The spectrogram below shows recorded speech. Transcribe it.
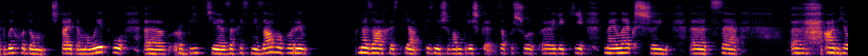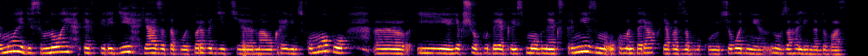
перед виходом читайте молитву, е, робіть е, захисні заговори. На захист я пізніше вам трішки запишу, е, які найлегший це ангел мой, іди со мною, ти впереді, я за тобою. Переведіть е, на українську мову, е, і якщо буде якийсь мовний екстремізм, у коментарях я вас заблокую. Сьогодні ну, взагалі не до вас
